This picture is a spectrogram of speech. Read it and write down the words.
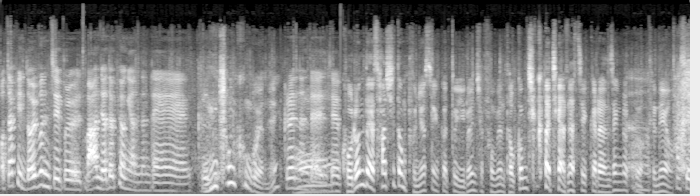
어차피 넓은 집을 48평이었는데 그, 엄청 큰 거였네. 그랬는데 어, 이제- 그런 데 사시던 분이었으니까 또 이런 집 보면 더 끔찍하지 않았을까라는 생각도 어. 드네요. 사실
